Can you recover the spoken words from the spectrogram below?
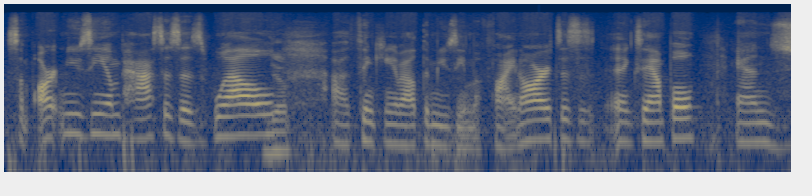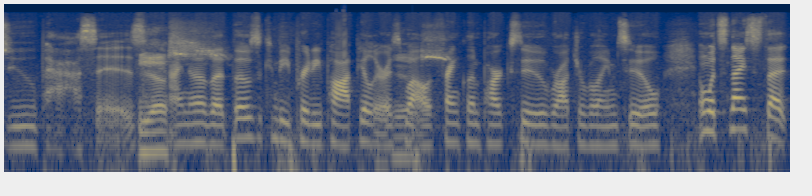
some art museum passes as well. Yep. Uh, thinking about the Museum of Fine Arts as an example, and zoo passes. Yes. I know that those can be pretty popular as well Yes. at Franklin Park Zoo, Roger Williams Zoo. And what's nice is that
